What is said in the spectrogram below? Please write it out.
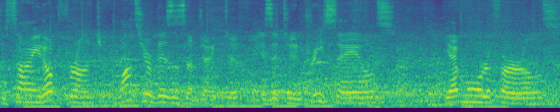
Decide up front, what's your business objective? Is it to increase sales, get more referrals,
